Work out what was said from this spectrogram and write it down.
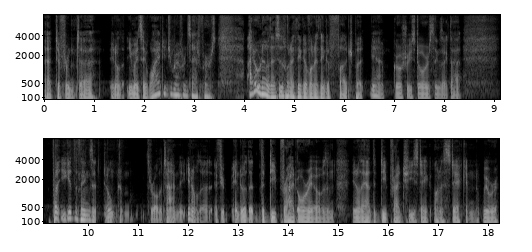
at different. Uh, you know, you might say, why did you reference that first? I don't know. This is what I think of when I think of fudge, but yeah, grocery stores, things like that. But you get the things that don't come through all the time. You know, the, if you're into it, the, the deep fried Oreos and, you know, they had the deep fried cheesesteak on a stick and we were,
